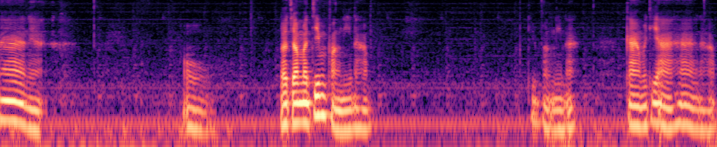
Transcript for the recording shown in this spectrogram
5เนี่ย โอ้ เราจะมาจิ้มฝั่งนี้นะครับ จิ้มฝั่งนี้นะ กลางไปที่ R 5นะครับ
